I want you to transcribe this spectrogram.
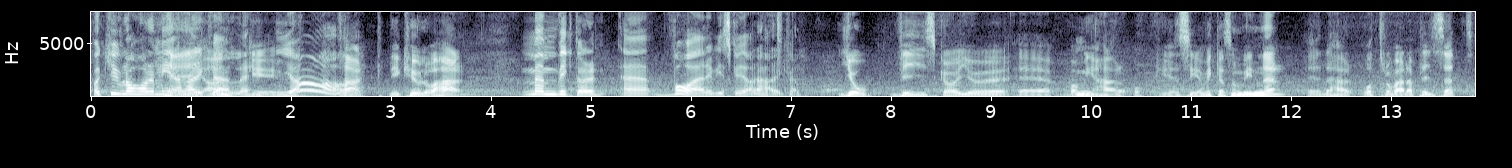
vad kul att ha dig med Hej, här ikväll. Anki. Ja! Tack, det är kul att vara här. Men Viktor, eh, vad är det vi ska göra här ikväll? Jo, vi ska ju eh, vara med här och eh, se vilka som vinner eh, det här åtråvärda priset.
